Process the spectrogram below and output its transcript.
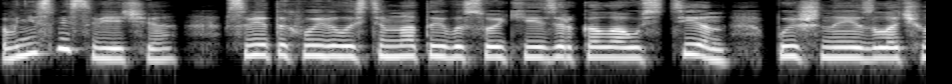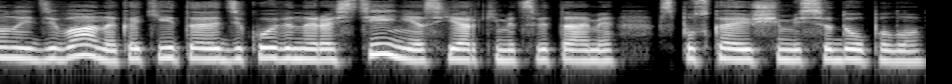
Внесли свечи, свет их вывел из темноты высокие зеркала у стен, пышные золоченые диваны, какие-то диковинные растения с яркими цветами, спускающимися до полу.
